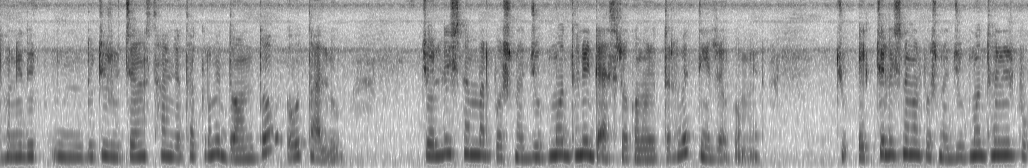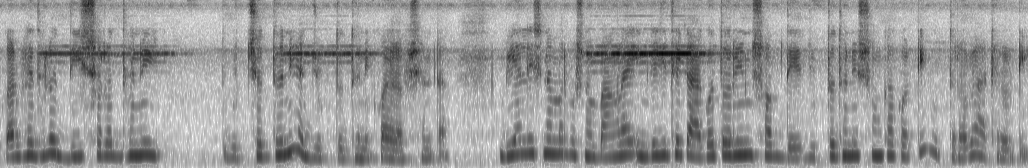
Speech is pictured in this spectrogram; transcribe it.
ধ্বনি দুটির উচ্চারণ স্থান যথাক্রমে দন্ত ও তালু। চল্লিশ নম্বর প্রশ্ন যুগ্মধ্বনি ড্যাশ রকমের, উত্তর হবে তিন রকমের। একচল্লিশ নম্বর প্রশ্ন যুগ্মধ্বনির প্রকারভেদ হলো দ্বিস্বরধ্বনি গুচ্ছধ্বনি আর যুক্তধ্বনি। কয়ের অপশানটা। বিয়াল্লিশ নম্বর প্রশ্ন, বাংলায় ইংরেজি থেকে আগত ঋণ শব্দে যুক্তধ্বনির সংখ্যা কটি? উত্তর হবে আঠেরোটি।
